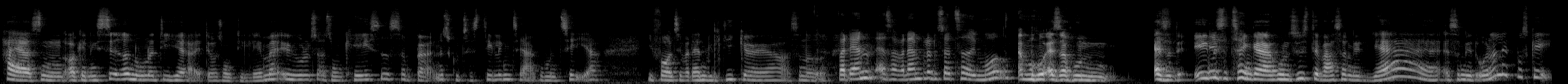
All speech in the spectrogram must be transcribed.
har jeg sådan organiseret nogle af de her, det var sådan nogle dilemmaøvelser og sådan nogle cases, som børnene skulle tage stilling til at argumentere i forhold til, hvordan ville de gøre og sådan noget. Hvordan, altså, hvordan blev du så taget imod? Jamen, hun, altså hun, altså det, egentlig så tænker jeg, at hun synes, det var sådan lidt, ja, altså lidt underligt måske.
